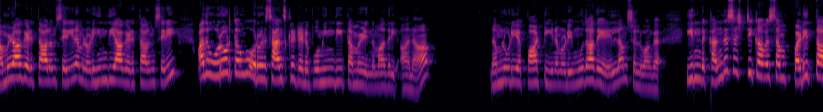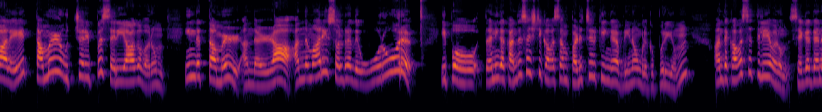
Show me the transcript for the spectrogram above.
தமிழாக எடுத்தாலும் சரி நம்மளோட ஹிந்தியாக எடுத்தாலும் சரி அது ஒரு ஒருத்தவங்க ஒரு ஒரு சான்ஸ்கிரிட் எடுப்போம் ஹிந்தி தமிழ் இந்த மாதிரி. ஆனால் நம்மளுடைய பாட்டி நம்மளுடைய மூதாதையர் எல்லாம் சொல்லுவாங்க இந்த கந்த சஷ்டி கவசம் படித்தாலே தமிழ் உச்சரிப்பு சரியாக வரும் இந்த தமிழ் அந்த ழா அந்த மாதிரி சொல்றது ஒரு ஒரு இப்போ நீங்கள் நீங்க கந்த சஷ்டி கவசம் படிச்சிருக்கீங்க அப்படின்னா உங்களுக்கு புரியும் அந்த கவசத்திலே வரும் செககன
